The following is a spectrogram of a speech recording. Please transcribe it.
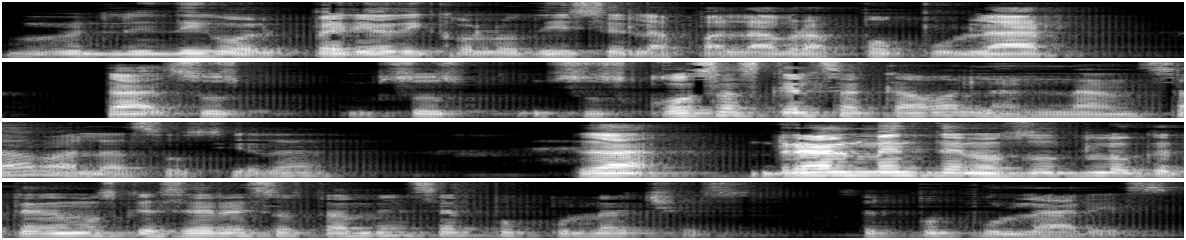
digo, el periódico lo dice la palabra popular, o sea, sus, sus, sus cosas que él sacaba las lanzaba a la sociedad. O sea, realmente nosotros lo que tenemos que hacer eso también, ser populachos, ser populares.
